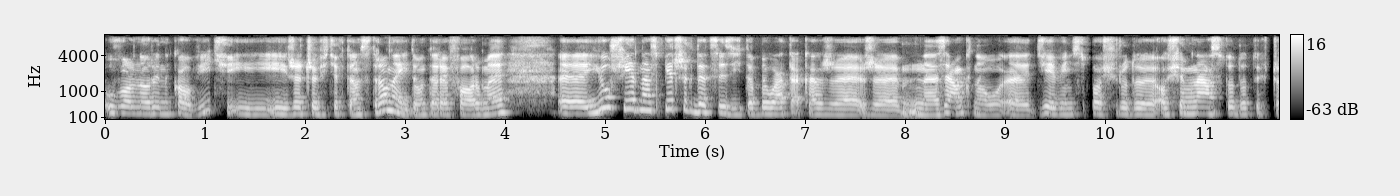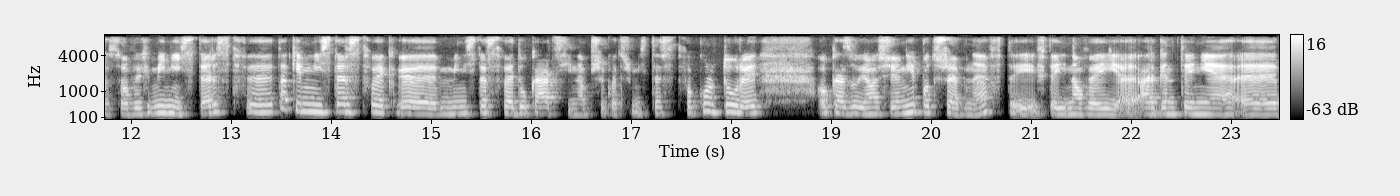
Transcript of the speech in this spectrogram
uwolnorynkowić i, i rzeczywiście w tę stronę idą te reformy. E, już jedna z pierwszych decyzji to była taka, że, że zamknął e, dziewięć spośród 18 dotychczasowych ministerstw. Takie ministerstwa ministerstwo, jak e, Ministerstwo Edukacji na przykład, czy Ministerstwo Kultury okazują się niepotrzebne w tej, w tej nowej e, Argentynie e,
